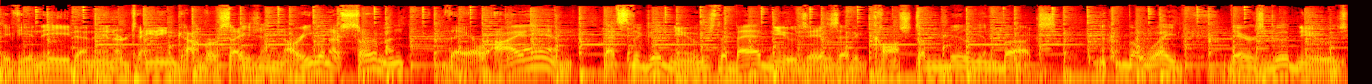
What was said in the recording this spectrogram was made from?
If you need an entertaining conversation or even a sermon, there I am. That's the good news. The bad news is that it cost a million bucks. but wait, there's good news.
